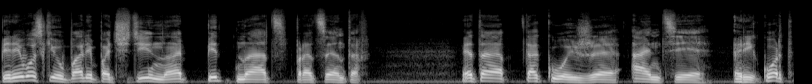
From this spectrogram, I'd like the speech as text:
перевозки упали почти на 15%. Это такой же антирекорд,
